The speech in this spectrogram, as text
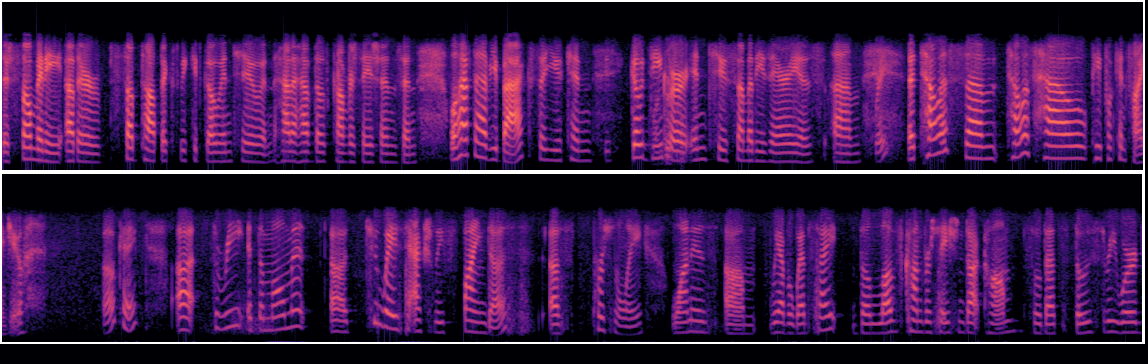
there's so many other subtopics we could go into and how to have those conversations. And we'll have to have you back so you can go deeper into some of these areas. Um, Great. tell us, um, tell us how people can find you. Okay. Uh, three at the moment. Uh, two ways to actually find us, us personally. One is um, we have a website, theloveconversation.com. So that's those three words,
